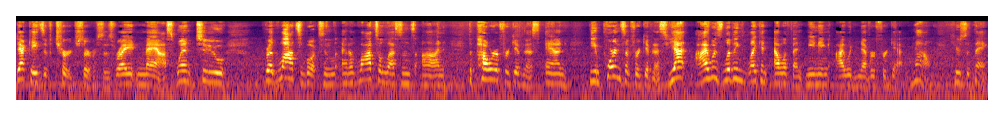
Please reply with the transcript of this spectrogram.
decades of church services, right? Mass, went to read lots of books and had lots of lessons on the power of forgiveness and the importance of forgiveness. Yet I was living like an elephant, meaning I would never forget. Now, here's the thing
